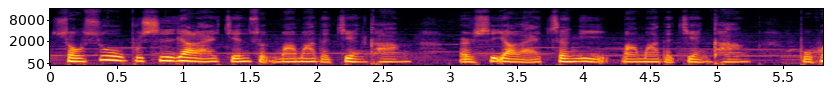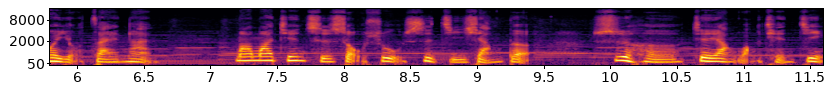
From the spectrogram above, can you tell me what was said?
手术不是要来减损妈妈的健康，而是要来增益妈妈的健康，不会有灾难。妈妈坚持手术是吉祥的，适合这样往前进。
